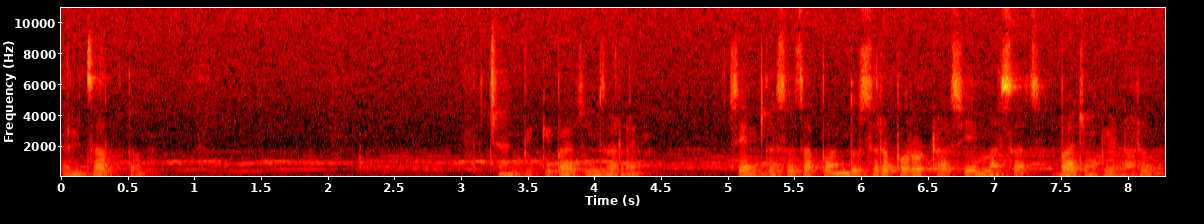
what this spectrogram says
तरी चालतं. छानपैकी भाजून झालं आहे सेम तसंच आपण दुसरा परोठा सेम असाच भाजून घेणार आहोत.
